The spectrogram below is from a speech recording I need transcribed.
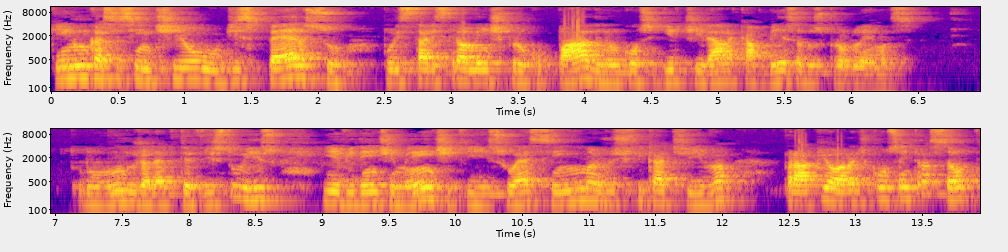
quem nunca se sentiu disperso por estar extremamente preocupado e não conseguir tirar a cabeça dos problemas. Todo mundo já deve ter visto isso e evidentemente que isso é sim uma justificativa para a piora de concentração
